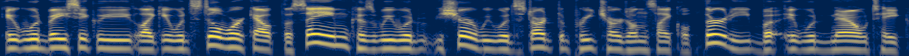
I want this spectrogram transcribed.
it would basically like it would still work out the same because we would sure we would start the pre-charge on cycle 30 but it would now take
